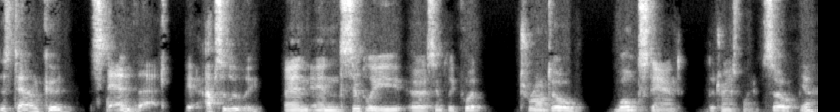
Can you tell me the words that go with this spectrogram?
this town could stand that. Yeah, absolutely. And and simply uh, simply put, Toronto won't stand the transplant. So Yeah.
